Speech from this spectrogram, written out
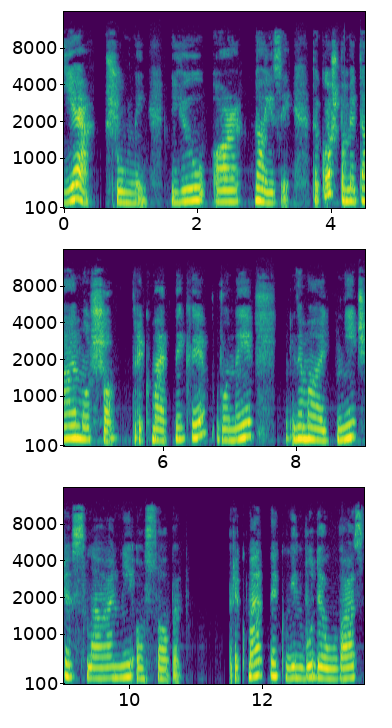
є шумний. You are noisy. Також пам'ятаємо, що прикметники вони не мають ні числа, ні особи. Прикметник він буде у вас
